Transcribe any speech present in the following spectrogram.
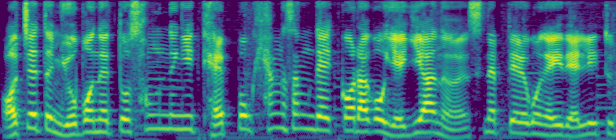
어쨌든 요번에 또 성능이 대폭 향상될 거라고 얘기하는 스냅드래곤 8 엘리트 2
